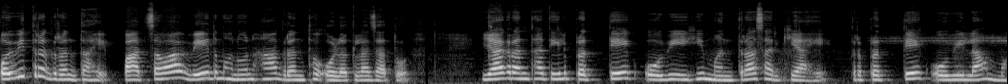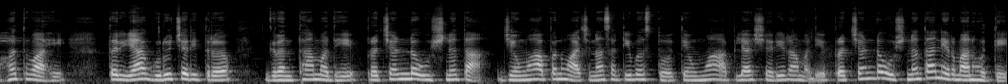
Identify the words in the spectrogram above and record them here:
पवित्र ग्रंथ आहे. पाचवा वेद म्हणून हा ग्रंथ ओळखला जातो. या ग्रंथातील प्रत्येक ओवी ही मंत्रासारखी आहे. तर प्रत्येक ओवीला महत्त्व आहे. तर या गुरुचरित्र ग्रंथामध्ये प्रचंड उष्णता जेव्हा आपण वाचनासाठी बसतो तेव्हा आपल्या शरीरामध्ये प्रचंड उष्णता निर्माण होते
